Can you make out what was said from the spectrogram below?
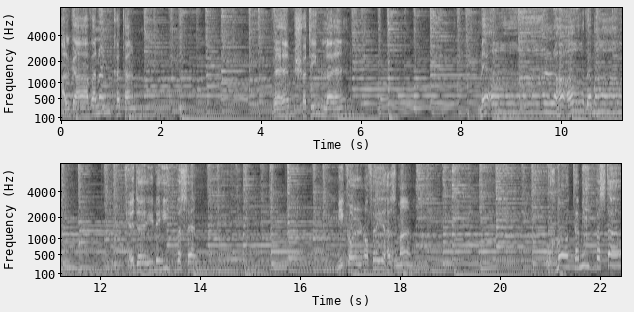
על גב ענן קטן. והם שתים להם. מעל האדמה כדי להתבשם מכל נופי הזמן. וכמו תמיד בסתיו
